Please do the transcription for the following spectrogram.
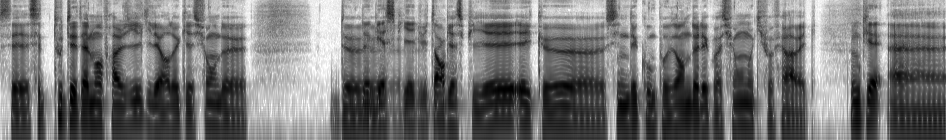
c'est tout est tellement fragile qu'il est hors de question de, de, gaspiller du temps. gaspiller et que euh, c'est une des composantes de l'équation, donc il faut faire avec. Ok. Euh,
